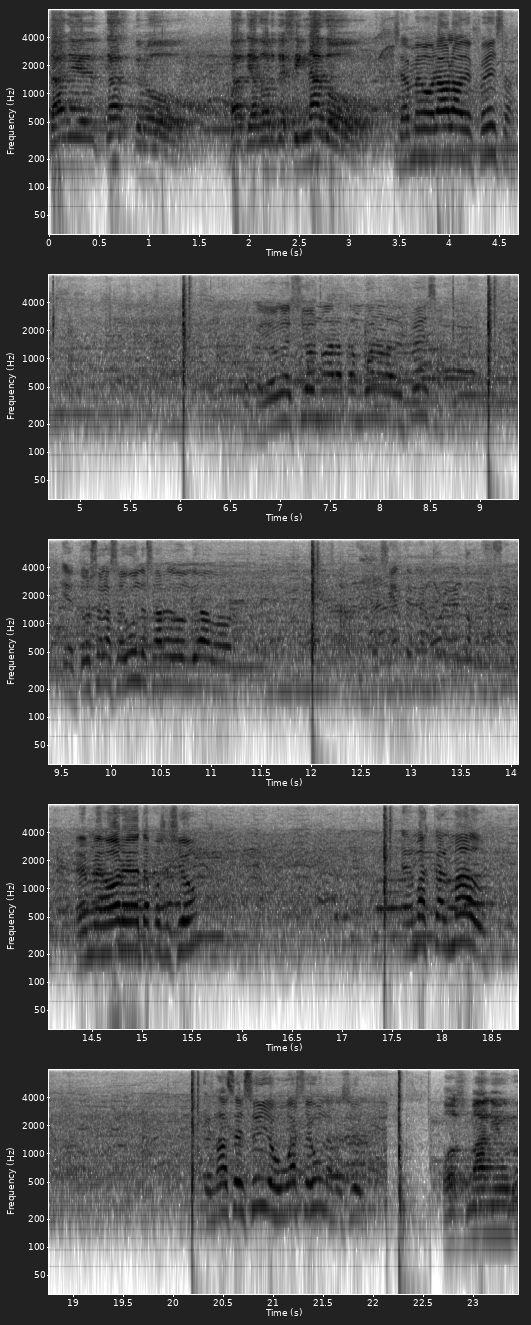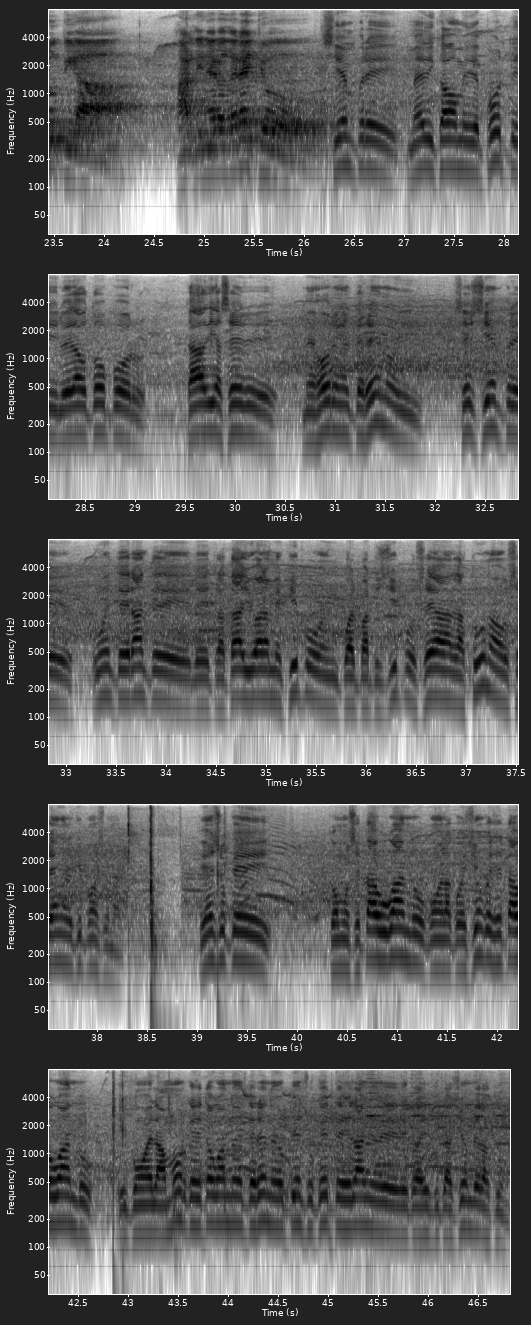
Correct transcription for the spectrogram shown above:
Daniel Castro, bateador designado. Se ha mejorado la defensa. Porque yo en el Sion no era tan buena la defensa. Y entonces la segunda se ha redondeado ahora. ¿Se siente mejor en esta posición? Es mejor en esta posición. Es más calmado. Es más sencillo jugar segunda que Sion. Osmani Urrutia, jardinero derecho. Siempre me he dedicado a mi deporte y lo he dado todo por cada día ser mejor en el terreno y ser siempre un integrante de, tratar de ayudar a mi equipo en cual participo, sea en las tunas o sea en el equipo nacional. Pienso que como se está jugando, con la cohesión que se está jugando y con el amor que se está jugando en el terreno, yo pienso que este es el año de, clasificación de las tunas.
